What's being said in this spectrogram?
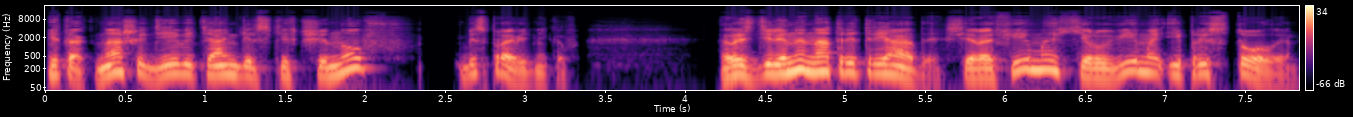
Итак, наши девять ангельских чинов, бесправедников, разделены на три триады — серафимы, херувимы и престолы,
